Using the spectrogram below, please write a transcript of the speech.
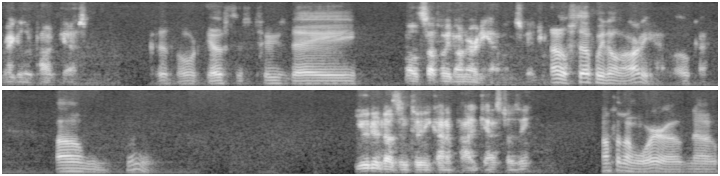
regular podcast? Good Lord, Ghost is Tuesday. Well, stuff we don't already have on the schedule. Oh, stuff we don't already have. Okay. Um, hmm, Yuta doesn't do any kind of podcast, does he? Not that I'm aware of. No.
